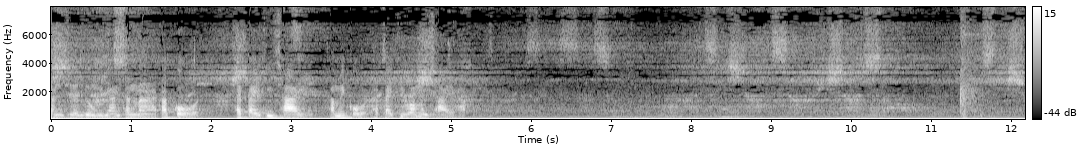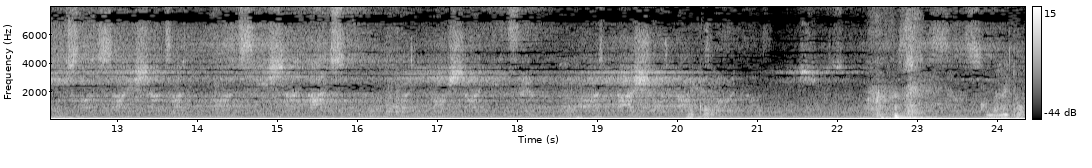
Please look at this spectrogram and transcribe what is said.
อัญเชิญดวงวิญญาณท่านมา ถ้าโกรธให้ไปที่ใช่ ถ้าไม่โกรธให้ไปที่ว่าไม่ใช่ครับไม่โกรธ เอายังไม่จบ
